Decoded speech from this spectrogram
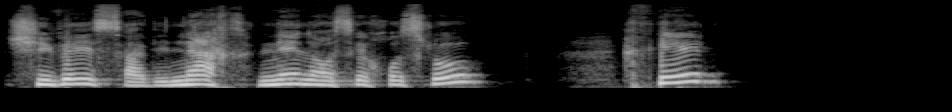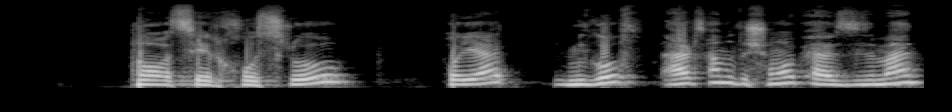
شیوه سعدی. نخ نه ناصر خسرو. خیر ناصر خسرو. باید می‌گفت ارزم شما عزیز من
